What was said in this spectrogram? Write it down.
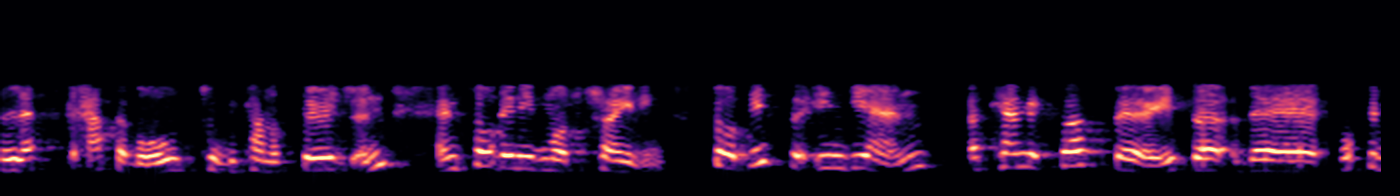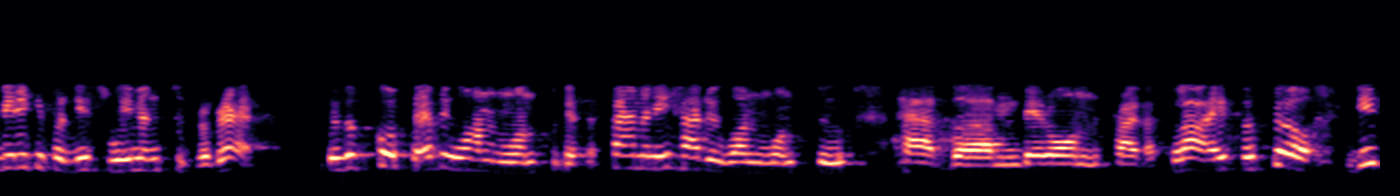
less capable to become a surgeon, and so they need more training. So this, in the end, can exasperate the possibility for these women to progress. Because of course, everyone wants to get a family, everyone wants to have um, their own private life. So these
